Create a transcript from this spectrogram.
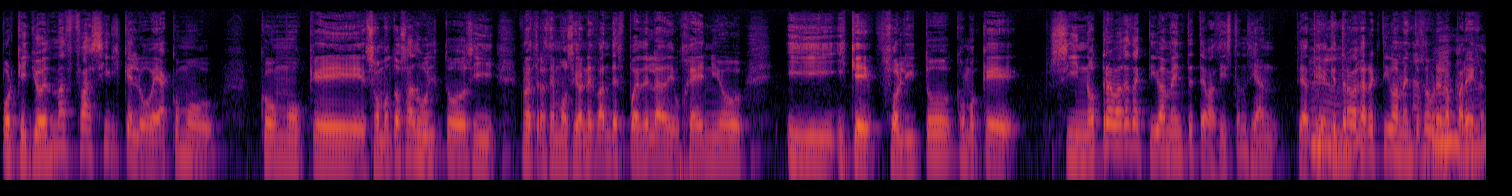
porque yo es más fácil que lo vea como, como que somos dos adultos y nuestras emociones van después de la de Eugenio y, y que solito, como que si no trabajas activamente te vas distanciando. O sea, tienes que trabajar activamente sobre la pareja.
